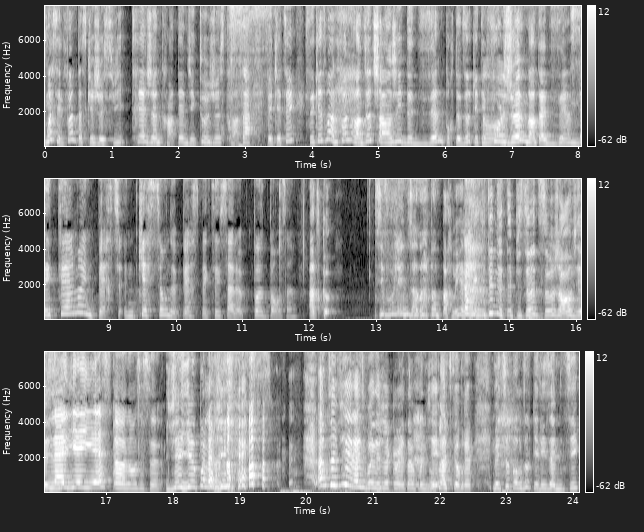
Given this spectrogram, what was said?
Moi, c'est le fun parce que je suis très jeune trentaine. J'ai tout juste 30 ans. Fait que, tu sais, c'est quasiment le fun rendu de changer de dizaine pour te dire que t'es full Ouais. jeune dans ta dizaine. C'est tellement une, une question de perspective, ça n'a pas de bon sens. En tout cas, si vous voulez nous en entendre parler, allez écouter notre épisode sur genre vieillir. La vieillesse. Ah non, c'est ça. Vieillir, pas la vieillesse. Anne-Sophie, elle, elle se voit déjà comme étant full vieille. En tout cas, bref. Mais ça pour dire que les amitiés,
